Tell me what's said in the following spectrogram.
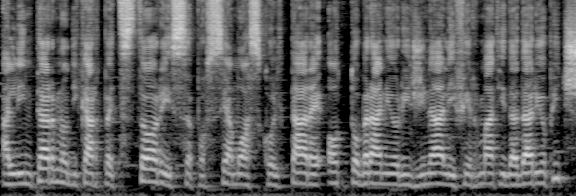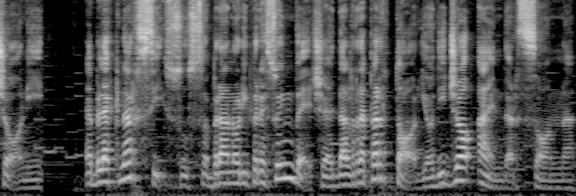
All'interno di Carpet Stories possiamo ascoltare otto brani originali firmati da Dario Piccioni e Black Narcissus, brano ripreso invece dal repertorio di Joe Anderson.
